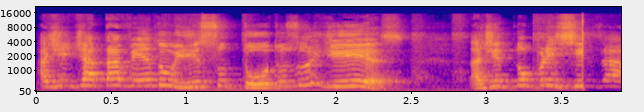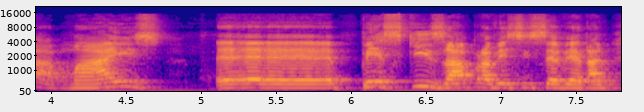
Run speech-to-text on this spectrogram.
A gente já está vendo isso todos os dias. A gente não precisa mais é, pesquisar para ver se isso é verdade.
